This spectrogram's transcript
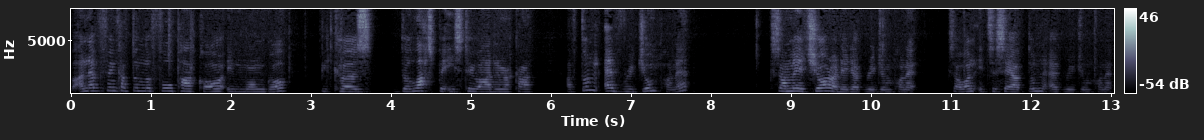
But I never think I've done the full parkour in one go because the last bit is too hard and I can't... I've done every jump on it. Because I made sure I did every jump on it. Because I wanted to say I've done every jump on it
